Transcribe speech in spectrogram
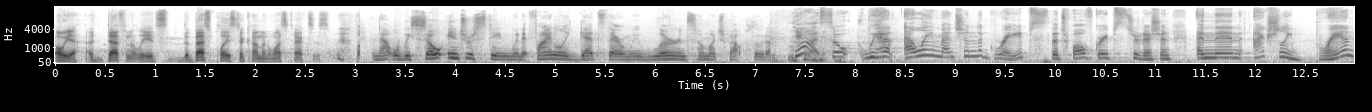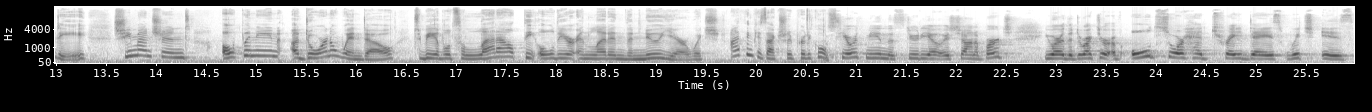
Oh, yeah, uh, definitely. It's the best place to come in West Texas. And that will be so interesting when it finally gets there and we learn so much about Pluto. yeah, so we had Ellie mention the grapes, the 12 grapes tradition, and then actually Brandy, she mentioned opening a door and a window to be able to let out the old year and let in the new year, which I think is actually pretty cool. Here with me in the studio is Shauna Birch. You are the director of Old Sorehead Trade Days, which is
